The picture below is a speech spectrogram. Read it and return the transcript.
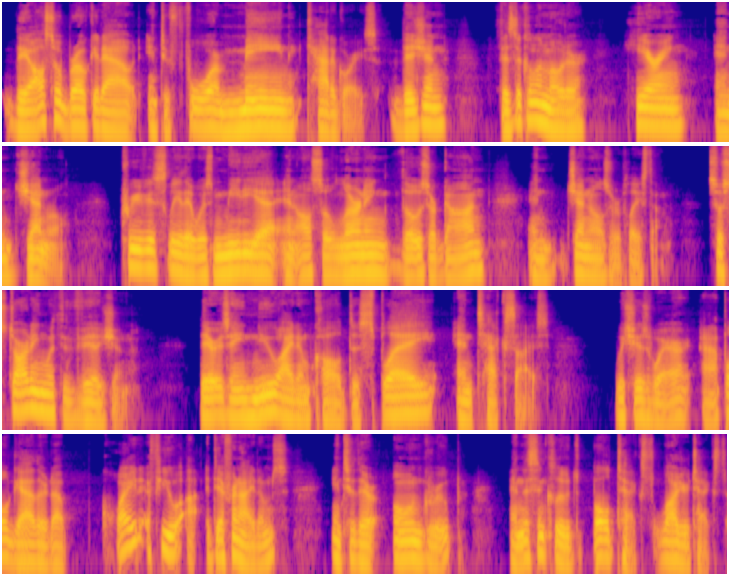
They also broke it out into four main categories: vision, physical and motor, hearing, and general. Previously, there was media and also learning. Those are gone, and generals replaced them. So, starting with vision, there is a new item called display and text size, which is where Apple gathered up quite a few uh, different items into their own group. And this includes bold text, larger text,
